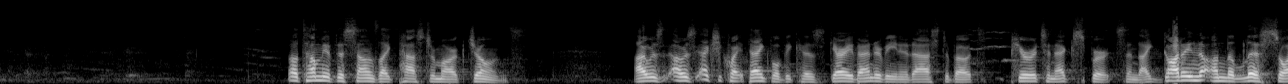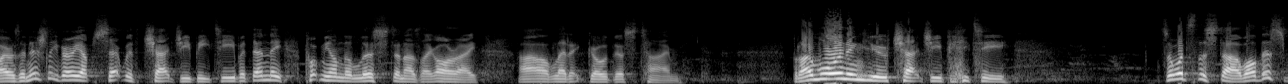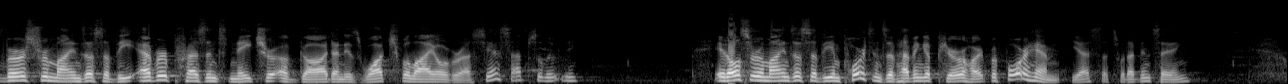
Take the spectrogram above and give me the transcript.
well, tell me if this sounds like Pastor Mark Jones. I was, I was actually quite thankful because Gary Vanderveen had asked about Puritan experts, and I got in on the list. So I was initially very upset with ChatGPT, but then they put me on the list, and I was like, all right, I'll let it go this time. But I'm warning you, ChatGPT. So, what's the style? Well, this verse reminds us of the ever present nature of God and his watchful eye over us. Yes, absolutely. It also reminds us of the importance of having a pure heart before him. Yes, that's what I've been saying.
